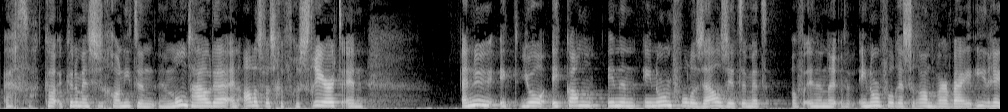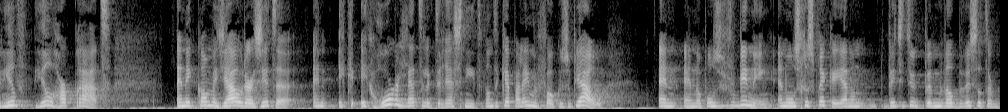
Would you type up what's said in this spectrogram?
Echt, kunnen mensen gewoon niet hun, hun mond houden? En alles was gefrustreerd. En, en nu, ik, joh, ik kan in een enorm volle zaal zitten met. Of in een enorm vol restaurant waarbij iedereen heel, heel hard praat. En ik kan met jou daar zitten en ik, ik hoor letterlijk de rest niet, want ik heb alleen mijn focus op jou. En, en op onze verbinding en onze gesprekken. Ja, dan weet je natuurlijk, ik ben me wel bewust dat er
